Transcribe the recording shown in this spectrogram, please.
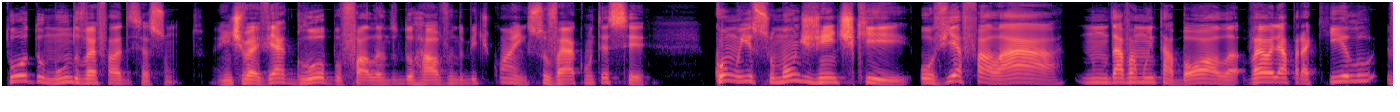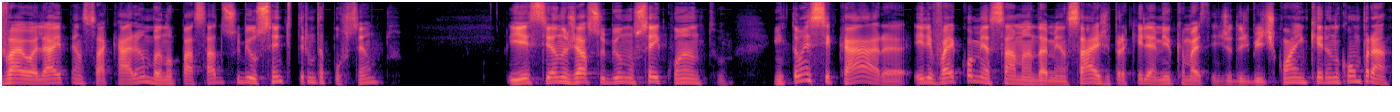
todo mundo vai falar desse assunto. A gente vai ver a Globo falando do halving do Bitcoin. Isso vai acontecer. Com isso, um monte de gente que ouvia falar, não dava muita bola, vai olhar para aquilo, vai olhar e pensar: caramba, no passado subiu 130%. E esse ano já subiu não sei quanto. Então esse cara, ele vai começar a mandar mensagem para aquele amigo que é mais entendido de Bitcoin querendo comprar.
